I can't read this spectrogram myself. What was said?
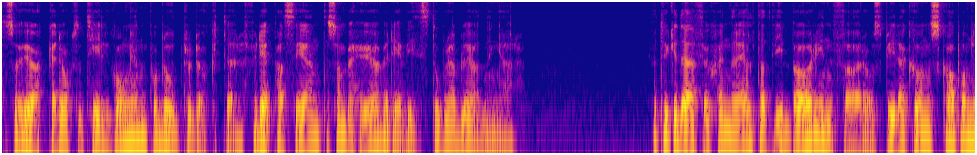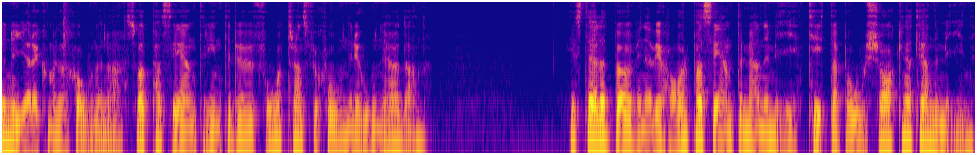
så ökar det också tillgången på blodprodukter för de patienter som behöver det vid stora blödningar. Jag tycker därför generellt att vi bör införa och sprida kunskap om de nya rekommendationerna så att patienter inte behöver få transfusioner i onödan. Istället bör vi när vi har patienter med anemi titta på orsakerna till anemin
